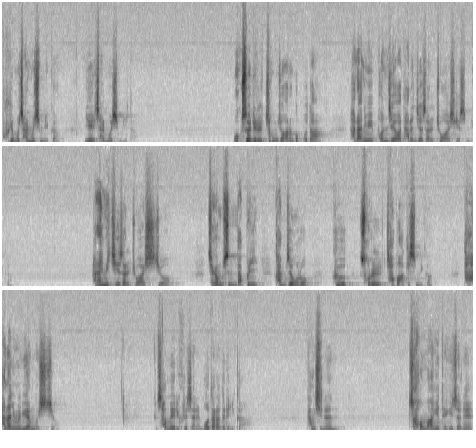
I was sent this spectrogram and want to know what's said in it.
그게 뭐 잘못입니까? 예, 잘못입니다. 목소리를 청종하는 것보다 하나님이 번제와 다른 제사를 좋아하시겠습니까? 하나님이 제사를 좋아하시죠. 제가 무슨 나쁜 감정으로 그 소를 잡아왔겠습니까? 다 하나님을 위한 것이죠. 사무엘이 그러잖아요. 못 알아들으니까. 당신은 처음 왕이 되기 전에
